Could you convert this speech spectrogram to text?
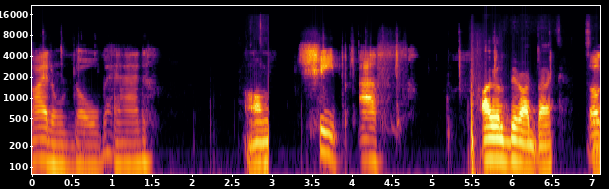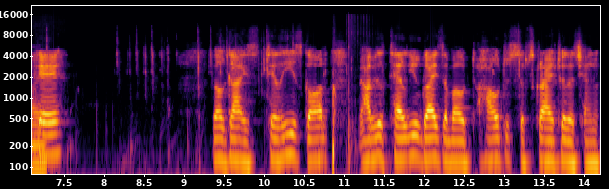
I don't know man. Um, Cheap F. I will be right back. Sorry. Okay. Well, guys, till he's gone, I will tell you guys about how to subscribe to the channel.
